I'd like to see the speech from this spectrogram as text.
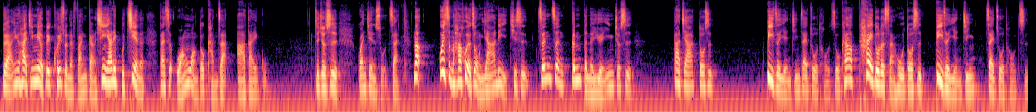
对啊，因为他已经没有对亏损的反感了，心理压力不见了。但是往往都砍在阿呆股，这就是关键所在。那为什么他会有这种压力？其实真正根本的原因就是大家都是闭着眼睛在做投资。我看到太多的散户都是闭着眼睛在做投资。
